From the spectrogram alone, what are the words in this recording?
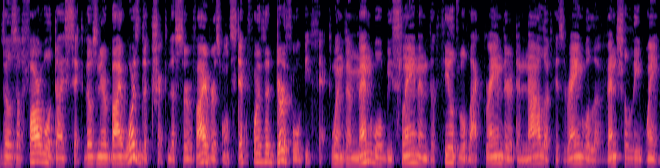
Those afar will die sick, those nearby war's the trick. The survivors won't stick, for the dearth will be thick. When the men will be slain and the fields will lack grain, their denial of his reign will eventually wane.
